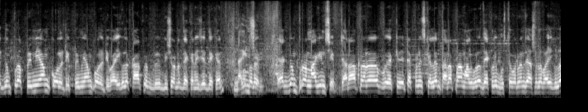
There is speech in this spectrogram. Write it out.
একদম পুরো প্রিমিয়াম কোয়ালিটি প্রিমিয়াম কোয়ালিটি ভাই এগুলো কার্পের বিষয়টা দেখেন এই যে দেখেন একদম পুরো নাগিন শেপ যারা আপনারা ট্যাপনিস খেলেন তারা আপনার মালগুলো দেখলেই বুঝতে পারবেন যে আসলে ভাই এগুলো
